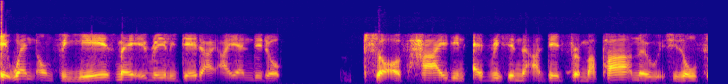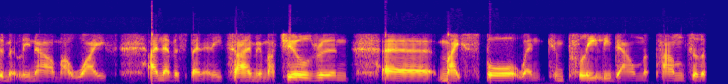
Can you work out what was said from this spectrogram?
it went on for years, mate. It really did. I, I ended up sort of hiding everything that I did from my partner, which is ultimately now my wife. I never spent any time with my children. Uh, my sport went completely down the pan to the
